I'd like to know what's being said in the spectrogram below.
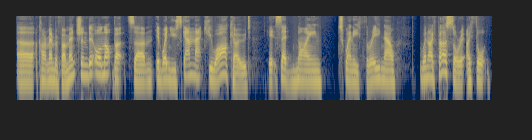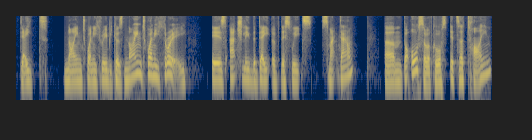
uh, I can't remember if I mentioned it or not, but um, it, when you scan that QR code, it said 9.23. Now, when I first saw it, I thought date 9.23 because 9.23 is actually the date of this week's SmackDown. Um, but also, of course, it's a time.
